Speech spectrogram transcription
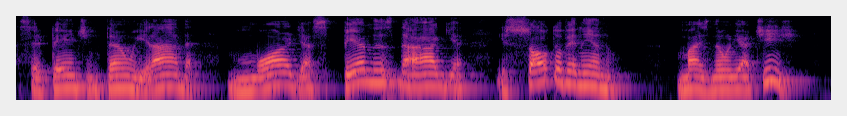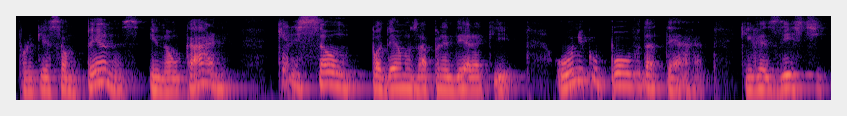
A serpente, então, irada, morde as penas da águia e solta o veneno, mas não lhe atinge, porque são penas e não carne. Que lição podemos aprender aqui? O único povo da terra que resiste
